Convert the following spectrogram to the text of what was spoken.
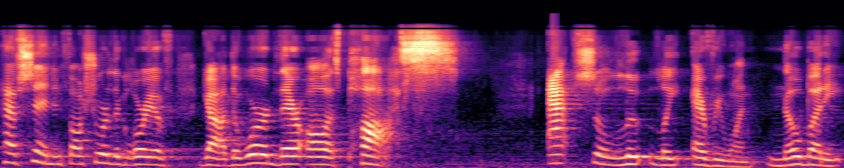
have sinned and fall short of the glory of God. The word there, all, is pas. Absolutely everyone. Nobody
